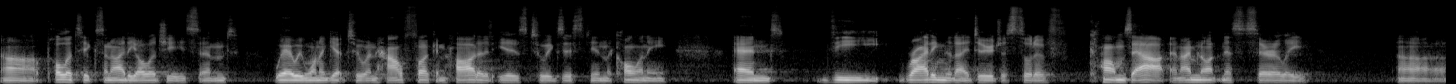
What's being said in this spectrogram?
uh, politics and ideologies and where we want to get to and how fucking hard it is to exist in the colony. And the writing that I do just sort of comes out, and I'm not necessarily uh,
